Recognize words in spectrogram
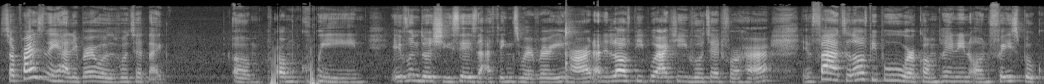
Surprisingly halle berry was voted like um, prom queen, even though she says that things were very hard, and a lot of people actually voted for her. In fact, a lot of people who were complaining on Facebook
